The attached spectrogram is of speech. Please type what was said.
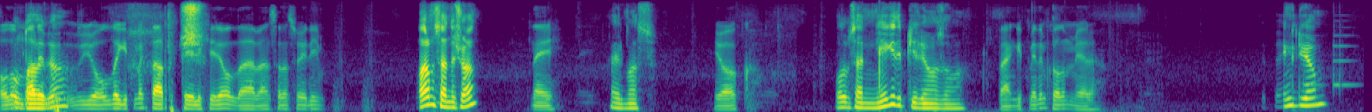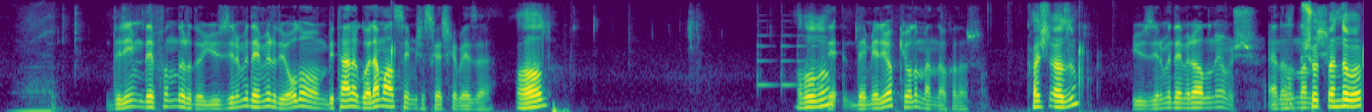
Oğlum Oldu var ya hala. bu, bu yolda gitmek de artık tehlikeli oldu ha ben sana söyleyeyim. Var mı sende şu an? Ney? Elmas. Yok. Oğlum sen niye gidip geliyorsun o zaman? Ben gitmedim ki oğlum bir yere. Ben gidiyorum. Dream Defender diyor. 120 demir diyor. Oğlum bir tane golem alsaymışız keşke Beyza. Al. Al oğlum. De- demir yok ki oğlum bende o kadar. Kaç lazım? 120 demir alınıyormuş. En azından bir 64 şey bende var.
